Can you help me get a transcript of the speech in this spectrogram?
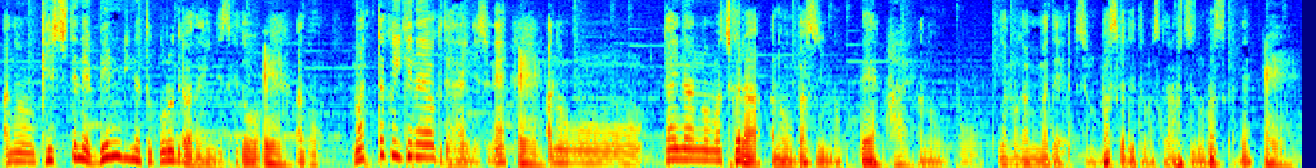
あの、決してね、便利なところではないんですけど、ええ。あの、全く行けないわけではないんですよね。ええ。あのー台南の町から、あの、バスに乗って、はい。あの、山上まで、そのバスが出てますから、普通のバスがね。ええ。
